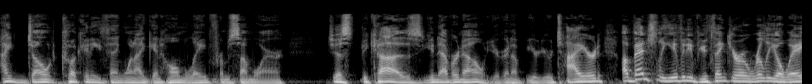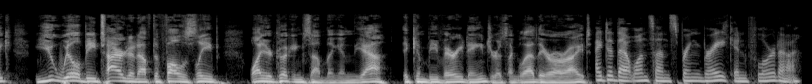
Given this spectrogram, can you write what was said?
I don't cook anything when I get home late from somewhere just because you never know. You're gonna you're, you're tired. Eventually, even if you think you're really awake, you will be tired enough to fall asleep while you're cooking something. And yeah, it can be very dangerous. I'm glad they're all right. I did that once on spring break in Florida.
